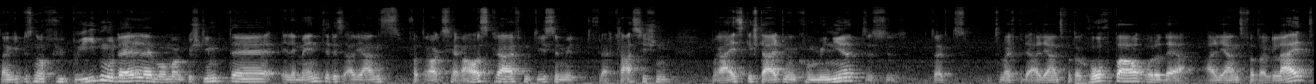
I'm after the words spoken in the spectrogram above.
Dann gibt es noch Hybridmodelle, wo man bestimmte Elemente des Allianzvertrags herausgreift und diese mit vielleicht klassischen Preisgestaltungen kombiniert. Das ist zum Beispiel der Allianzvertrag Hochbau oder der Allianzvertrag Light.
